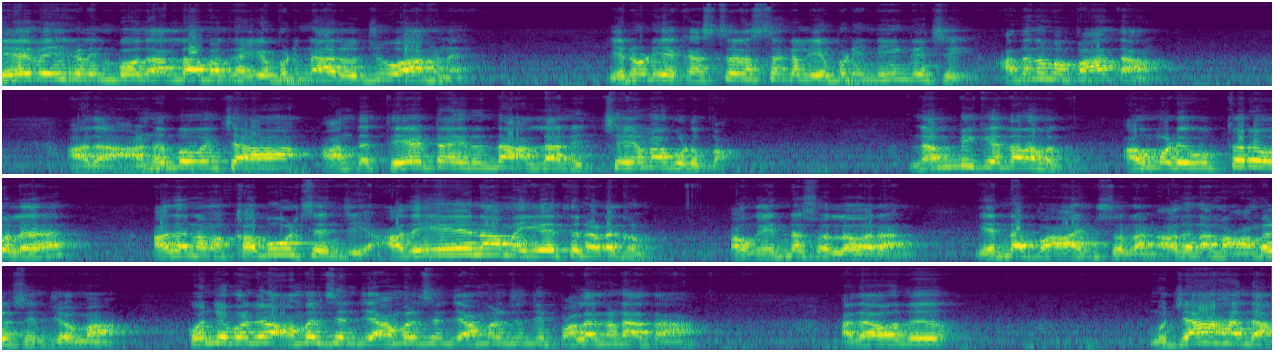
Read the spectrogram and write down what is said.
தேவைகளின் போது அல்லாஹ் பக்கம் எப்படி நான் ருஜுவாகினேன்? என்னுடைய கஷ்ட நஷ்டங்கள் எப்படி நீங்குச்சு? அதை நம்ம பார்த்தோம் அதை அனுபவிச்சா அந்த தேட்டம் இருந்தால் அல்லாஹ் நிச்சயமா கொடுப்பான். நம்பிக்கை தான் நமக்கு. அவங்களுடைய உத்தரவுல அதை நம்ம கபூல் செஞ்சு அதையே நாம ஏத்து நடக்கணும். அவங்க என்ன சொல்ல வராங்க? என்ன பாயிண்ட் சொல்றாங்க அதை நம்ம அமல் செஞ்சோமா? கொஞ்சம் கொஞ்சம் அமல் செஞ்சு அமல் செஞ்சு அமல் செஞ்சு பழகினா தான் அதாவது முஜாஹதா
